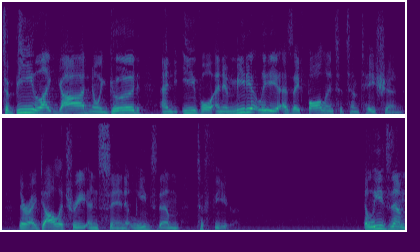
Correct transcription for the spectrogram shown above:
to be like God, knowing good and evil. And immediately as they fall into temptation, their idolatry and sin, it leads them to fear. It leads them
